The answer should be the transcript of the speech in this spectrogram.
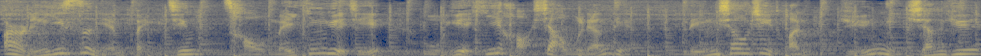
二零一四年北京草莓音乐节，五月一号下午两点，凌霄剧团与你相约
